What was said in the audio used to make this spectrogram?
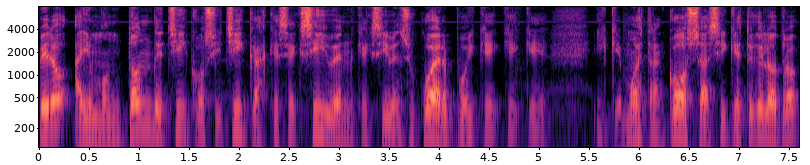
Pero hay un montón de chicos y chicas que se exhiben, que exhiben su cuerpo y que, muestran cosas y que esto y que lo otro,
